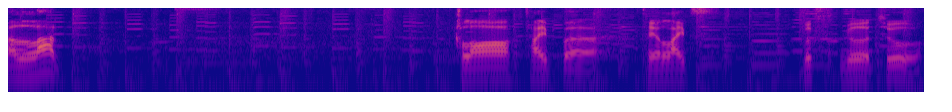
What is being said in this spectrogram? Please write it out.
A lot. Claw type uh, tail lights looks good too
